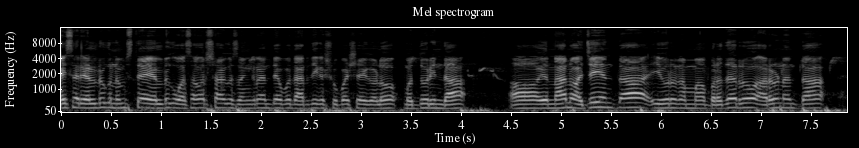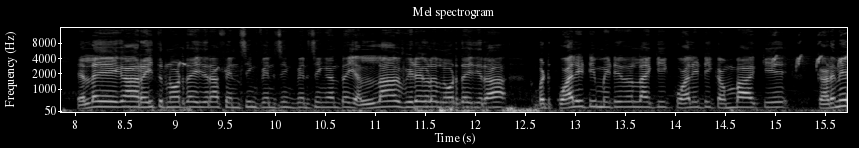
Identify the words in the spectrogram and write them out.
ಹಾಯ್ ಸರ್, ಎಲ್ರಿಗೂ ನಮಸ್ತೆ. ಎಲ್ರಿಗೂ ಹೊಸ ವರ್ಷ ಹಾಗೂ ಸಂಕ್ರಾಂತಿ ಹಬ್ಬದ ಹಾರ್ದಿಕ ಶುಭಾಶಯಗಳು. ಮದ್ದೂರಿಂದ ನಾನು ಅಜಯ್ ಅಂತ, ಇವರು ನಮ್ಮ ಬ್ರದರು ಅರುಣ್ ಅಂತ. ಎಲ್ಲ ಈಗ ರೈತರು ನೋಡ್ತಾ ಇದ್ದೀರಾ? ಫೆನ್ಸಿಂಗ್ ಫೆನ್ಸಿಂಗ್ ಫೆನ್ಸಿಂಗ್ ಅಂತ ಎಲ್ಲ ವಿಡಿಯೋಗಳಲ್ಲಿ ನೋಡ್ತಾ ಇದ್ದೀರಾ. ಬಟ್ ಕ್ವಾಲಿಟಿ ಮೆಟೀರಿಯಲ್ ಹಾಕಿ, ಕ್ವಾಲಿಟಿ ಕಂಬ ಹಾಕಿ, ಕಡಿಮೆ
